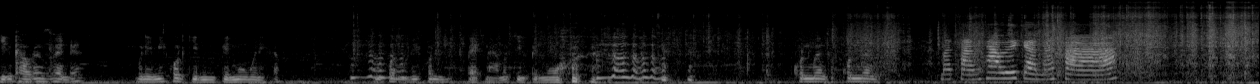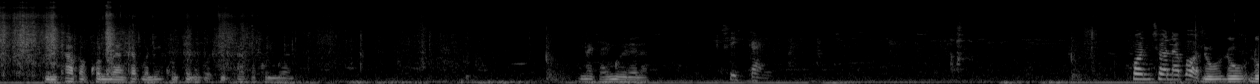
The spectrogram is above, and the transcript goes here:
กินข้าวเด้อเพื่อนเด้อวันนี้มีคนกินเป็นหมูวันนี้ครับมีคนมีคนแปลกหน้ามากินเป็นหมู คนเมืองกับคนเมือง มาทานข้าวด้วยกันนะคะ กินข้าวกับคนเมืองครับ วันนี้คุณชนบทกินข้าวกับคนเมือง ไม่ใช้มือเลยนะฉีกไก่ คนชนบท ดูดูดู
